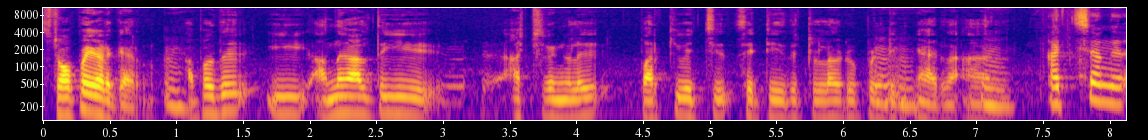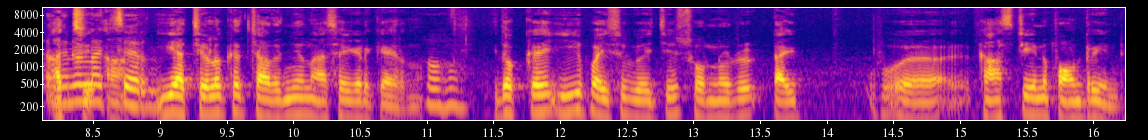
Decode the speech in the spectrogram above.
സ്റ്റോപ്പ് ചെയ്ത് കിടക്കായിരുന്നു അപ്പോൾ അത് ഈ അന്ന് കാലത്ത് ഈ അക്ഷരങ്ങൾ പറക്കി വെച്ച് സെറ്റ് ചെയ്തിട്ടുള്ള ഒരു പ്രിന്റിംഗ് ആയിരുന്നു അച്ചായിരുന്നു. ഈ അച്ചുകളൊക്കെ ചതഞ്ഞ് നാശമായി കിടക്കായിരുന്നു ഇതൊക്കെ ഈ പൈസ ഉപയോഗിച്ച് ഷൊർണൂർ ടൈപ്പ് കാസ്റ്റ് ചെയ്യുന്ന ഫൗണ്ടറി ഉണ്ട്.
